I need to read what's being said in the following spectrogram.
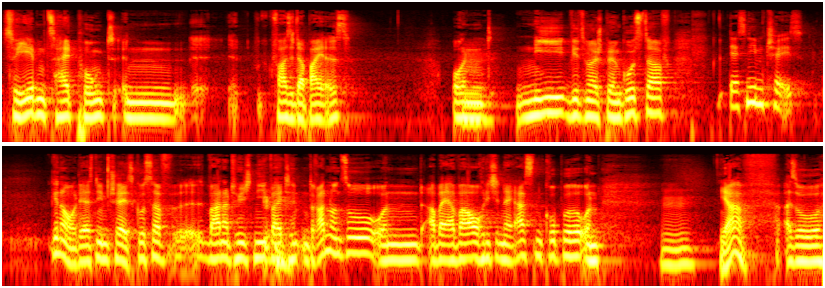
zu jedem Zeitpunkt in, äh, quasi dabei ist. Und nie, wie zum Beispiel in Gustav, Der ist nie im Chase. Genau, der ist neben Chase. Gustav äh, war natürlich nie weit hinten dran und so, und aber er war auch nicht in der ersten Gruppe und ja, also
